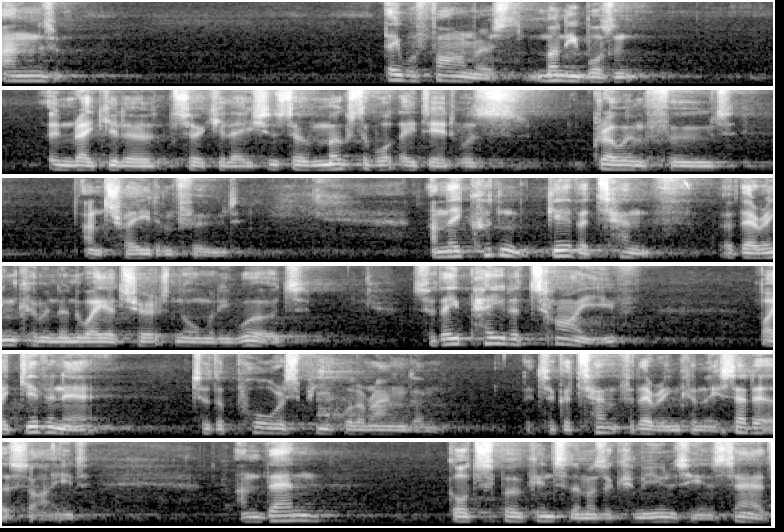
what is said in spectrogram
And they were farmers. Money wasn't in regular circulation, so most of what they did was growing food and trade in food. And they couldn't give a tenth of their income in the way a church normally would. So they paid a tithe by giving it to the poorest people around them. They took a tenth of their income, they set it aside, and then God spoke into them as a community and said,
